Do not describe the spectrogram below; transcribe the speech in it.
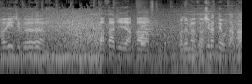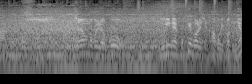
저희 지금 마사지 아까 받으면서 시간 때우다가 저녁 먹으려고 묵인의 복해거리 지금 가고 있거든요.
